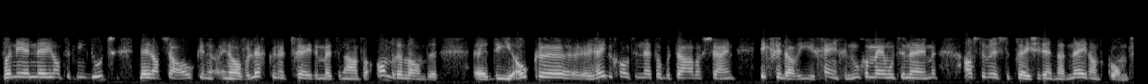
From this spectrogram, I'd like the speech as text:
wanneer Nederland het niet doet. Nederland zou ook in, in overleg kunnen treden met een aantal andere landen die ook hele grote nettobetalers zijn. Ik vind dat we hier geen genoegen mee moeten nemen. Als de minister-president naar Nederland komt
